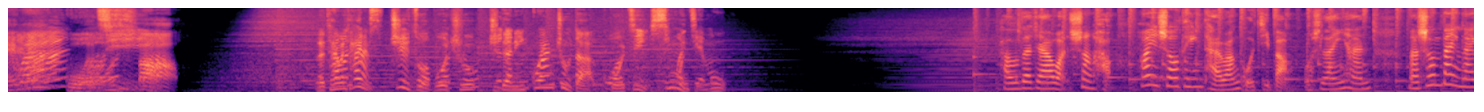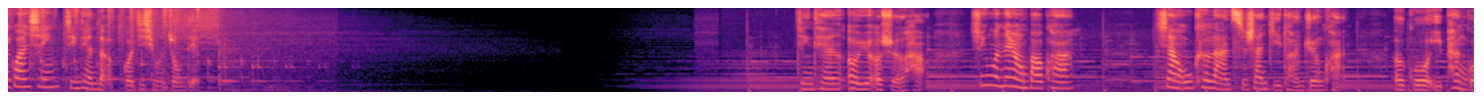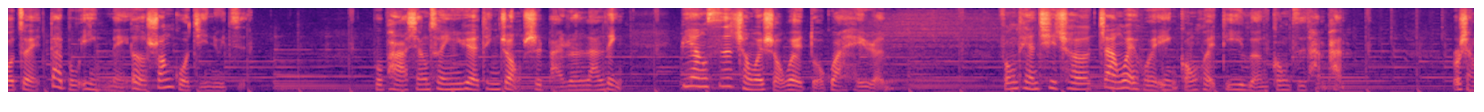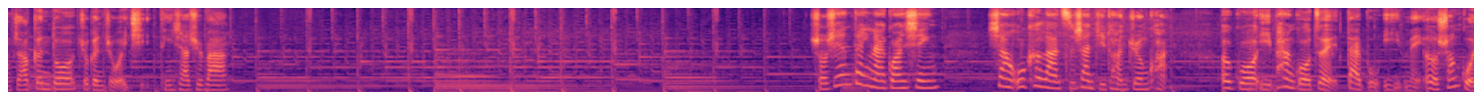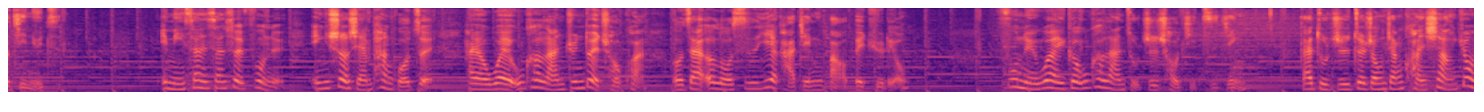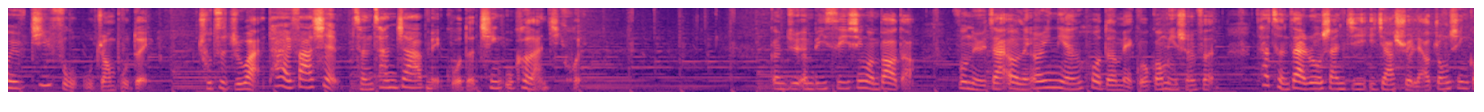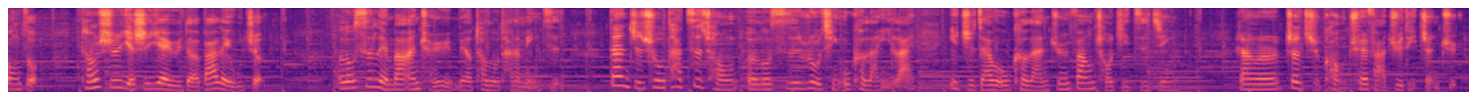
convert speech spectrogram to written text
台湾国际报，The Taiwan Times 制作播出，值得您关注的国际新闻节目。Hello，大家晚上好，欢迎收听台湾国际报，我是蓝英涵，马上带你来关心今天的国际新闻重点。今天二月二十二号，新闻内容包括向乌克兰慈善集团捐款，俄国以叛国罪逮捕一美俄双国籍女子，不怕乡村音乐听众是白人蓝领，碧昂斯成为首位夺冠黑人，丰田汽车暂未回应工会第一轮工资谈判。若想知道更多，就跟着我一起听下去吧。首先带您来关心，向乌克兰慈善集团捐款，俄国以叛国罪逮捕一美俄双国籍女子。一名三十三岁妇女因涉嫌叛国罪，还有为乌克兰军队筹款，而在俄罗斯叶卡捷琳堡被拘留。妇女为一个乌克兰组织筹集资金，该组织最终将款项用于基辅武装部队。除此之外，她还发现曾参加美国的亲乌克兰集会。根据 NBC 新闻报道，妇女在2021年获得美国公民身份。她曾在洛杉矶一家水疗中心工作，同时也是业余的芭蕾舞者。俄罗斯联邦安全局没有透露她的名字，但指出她自从俄罗斯入侵乌克兰以来，一直在为乌克兰军方筹集资金。然而，这指控缺乏具体证据。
